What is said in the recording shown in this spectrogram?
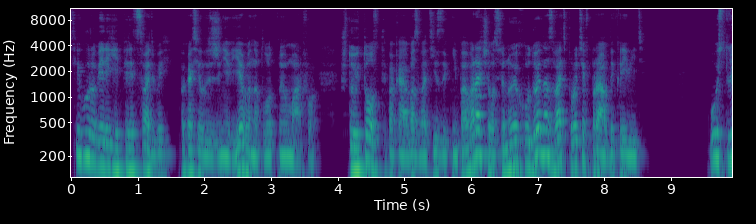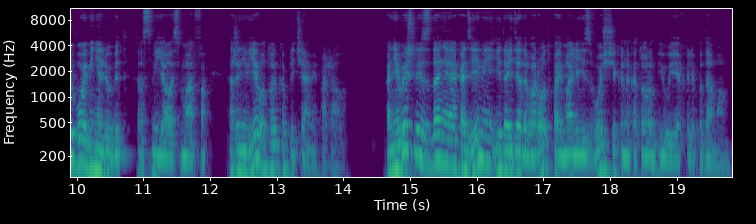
Фигуру береги перед свадьбой, покосилась Женевьева на плотную Марфу, что и толстый пока обозвать язык не поворачивался, но и худой назвать против правды кривить. «Пусть любой меня любит», – рассмеялась Марфа, а Женевьева только плечами пожала. Они вышли из здания академии и, дойдя до ворот, поймали извозчика, на котором и уехали по домам.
